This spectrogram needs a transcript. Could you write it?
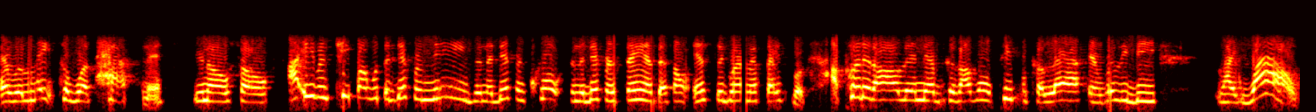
and relate to what's happening. You know, so I even keep up with the different memes and the different quotes and the different sayings that's on Instagram and Facebook. I put it all in there because I want people to laugh and really be like, wow,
